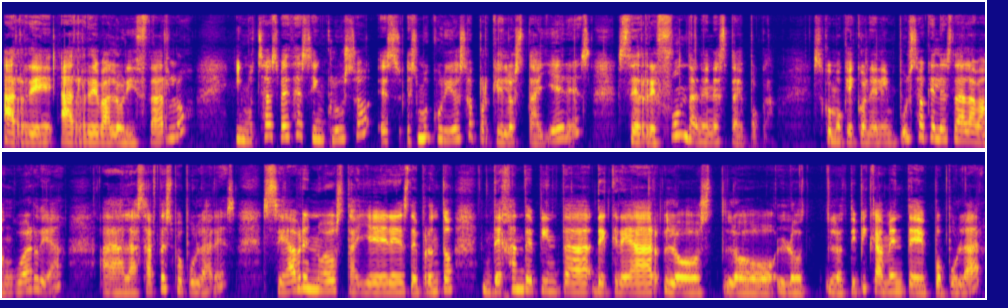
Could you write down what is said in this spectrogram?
a, revalorizarlo y muchas veces incluso es, es, muy curioso porque los talleres se refundan en esta época. Es como que con el impulso que les da la vanguardia a las artes populares, se abren nuevos talleres, de pronto dejan de pintar, de crear los, lo, típicamente popular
